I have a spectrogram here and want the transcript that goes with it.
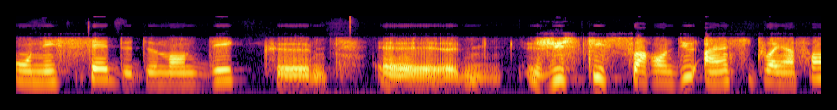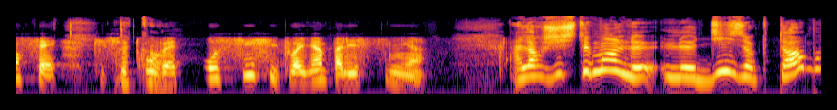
on essaie de demander que euh, justice soit rendue à un citoyen français qui se trouve être aussi citoyen palestinien. Alors justement, le, le 10 octobre,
